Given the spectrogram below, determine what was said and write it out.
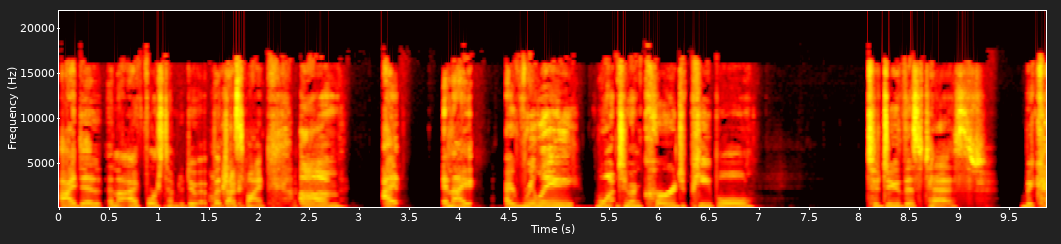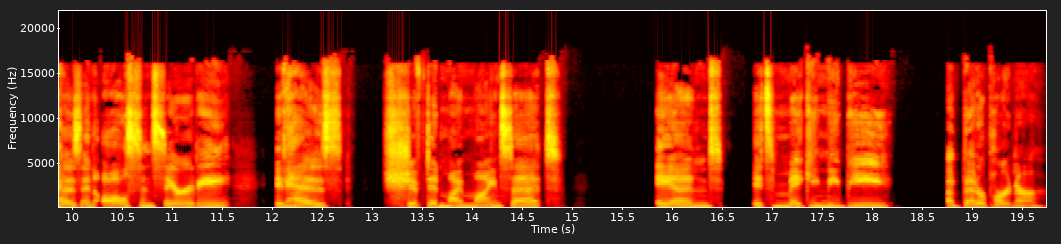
I did, and I forced him to do it, but that's fine. Um, I and I, I really want to encourage people to do this test because, in all sincerity, it has shifted my mindset, and it's making me be a better partner.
